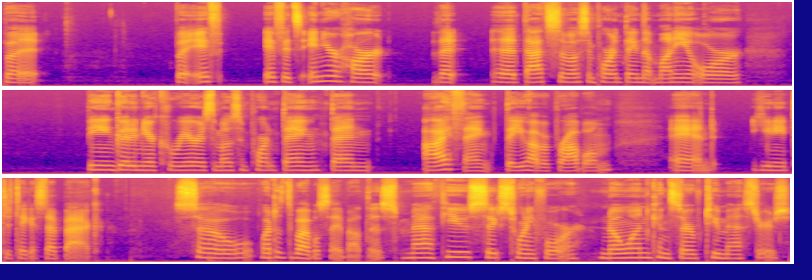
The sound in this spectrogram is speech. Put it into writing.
but but if if it's in your heart that that that's the most important thing that money or being good in your career is the most important thing, then I think that you have a problem and you need to take a step back. So, what does the Bible say about this? Matthew 6:24. No one can serve two masters.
